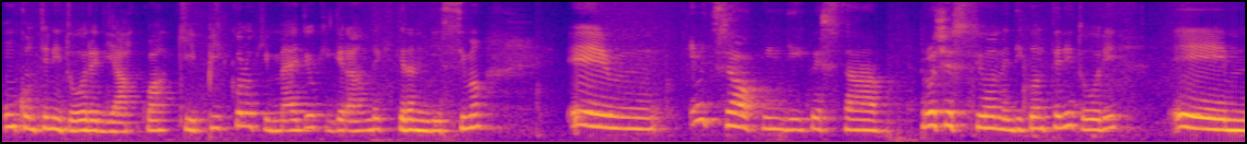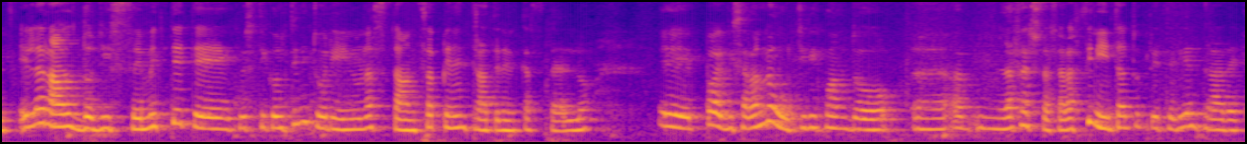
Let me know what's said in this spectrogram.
un contenitore di acqua, chi piccolo, chi medio, chi grande, chi grandissimo. E um, iniziò quindi questa processione di contenitori e, e l'Araldo disse mettete questi contenitori in una stanza appena entrate nel castello e poi vi saranno utili quando eh, la festa sarà finita dovrete rientrare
